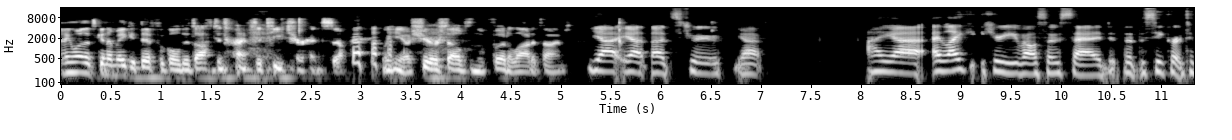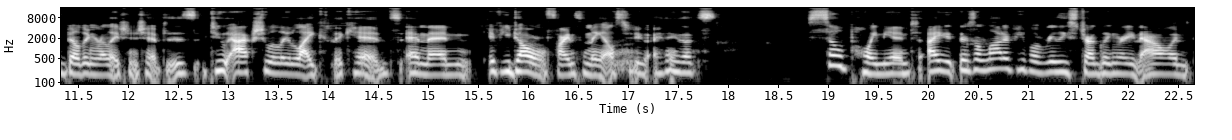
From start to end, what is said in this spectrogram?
anyone that's going to make it difficult, it's oftentimes a teacher, and so we you know shoot ourselves in the foot a lot of times. Yeah, yeah, that's true. Yeah. I uh, I like here you've also said that the secret to building relationships is to actually like the kids, and then if you don't, find something else to do. I think that's so poignant. I there's a lot of people really struggling right now, and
